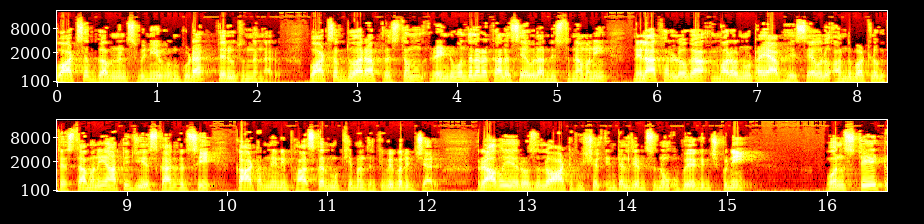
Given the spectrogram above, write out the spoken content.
వాట్సాప్ గవర్నెన్స్ వినియోగం కూడా పెరుగుతుందన్నారు. వాట్సాప్ ద్వారా ప్రస్తుతం రెండు వందల రకాల సేవలు అందిస్తున్నామని నెలాఖరులోగా మరో నూట యాభై సేవలు అందుబాటులోకి తెస్తామని ఆర్టీజీఎస్ కార్యదర్శి కాటంనేని భాస్కర్ ముఖ్యమంత్రికి వివరించారు. రాబోయే రోజుల్లో ఆర్టిఫిషియల్ ఇంటెలిజెన్స్ను ఉపయోగించుకుని ఉపయోగించుకుని వన్ స్టేట్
